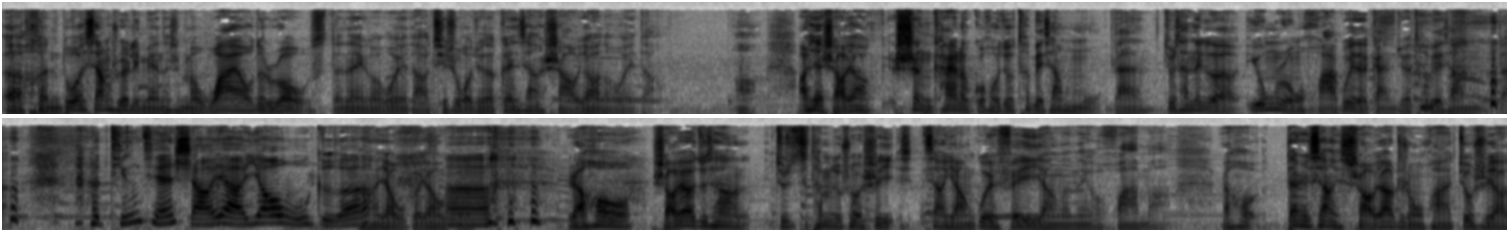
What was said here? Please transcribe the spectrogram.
呃，很多香水里面的什么 wild rose 的那个味道，其实我觉得更像芍药的味道，啊，而且芍药盛开了过后就特别像牡丹，就是它那个雍容华贵的感觉特别像牡丹。庭前芍药妖无格啊，妖无格，妖无格。然后芍药就像，就是他们就说是像杨贵妃一样的那个花嘛。然后，但是像芍药这种花，就是要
